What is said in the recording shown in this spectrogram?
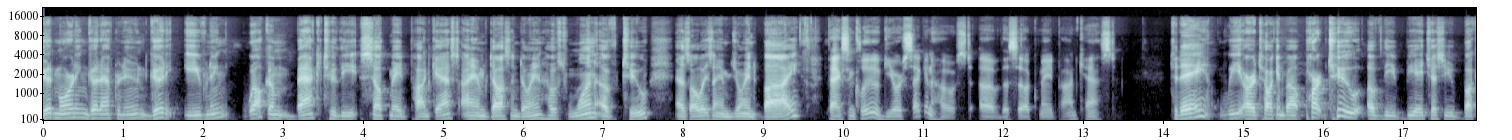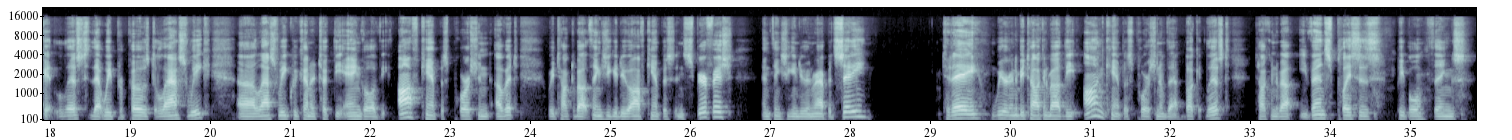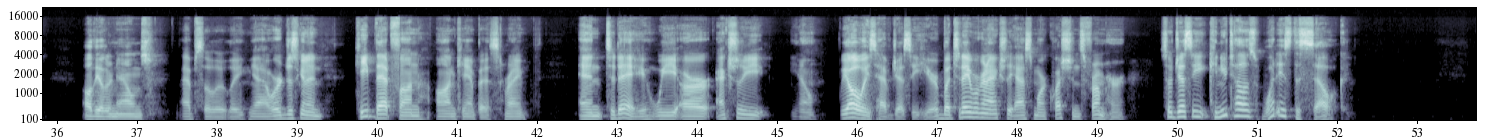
Good morning, good afternoon, good evening. Welcome back to the SELC Made podcast. I am Dawson Doyen, host one of two. As always, I am joined by Paxton Klug, your second host of the SELC Made podcast. Today, we are talking about part two of the BHSU bucket list that we proposed last week. Uh, last week, we kind of took the angle of the off campus portion of it. We talked about things you could do off campus in Spearfish and things you can do in Rapid City. Today, we are going to be talking about the on campus portion of that bucket list, talking about events, places, people, things, all the other nouns. Absolutely. Yeah, we're just going to keep that fun on campus, right? And today we are actually, you know, we always have Jesse here, but today we're going to actually ask more questions from her. So, Jesse, can you tell us what is the SELC?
